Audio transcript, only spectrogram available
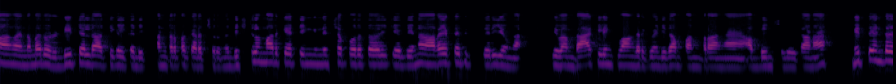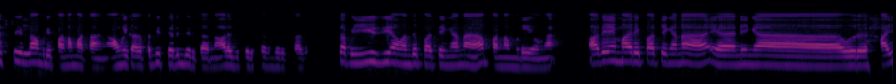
நாங்க இந்த மாதிரி ஒரு டீடைல்டு ஆர்டிகல் கடி பண்றப்ப கிடைச்சிருங்க டிஜிட்டல் மார்க்கெட்டிங் நிச்ச பொறுத்த வரைக்கும் எப்படின்னா நிறைய பேருக்கு தெரியுங்க. இவன் பேக் லிங்க் வேண்டி வேண்டிதான் பண்றாங்க அப்படின்னு சொல்லிட்டு. ஆனா மித்த இண்டஸ்ட்ரி எல்லாம் அப்படி பண்ண மாட்டாங்க. அவங்களுக்கு அதை பத்தி தெரிஞ்சிருக்காது. நாலேஜ் பெருசா இருந்திருக்காது. ஸோ அப்ப ஈஸியா வந்து பாத்தீங்கன்னா பண்ண முடியுங்க. அதே மாதிரி பாத்தீங்கன்னா நீங்க ஒரு ஹை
